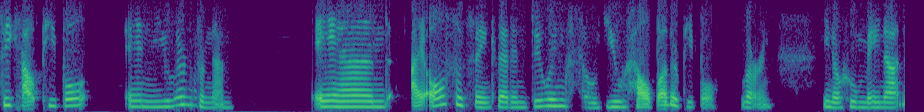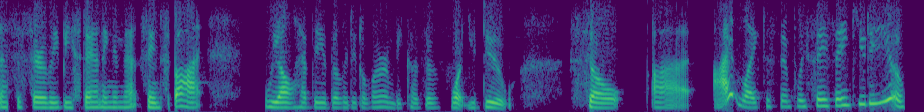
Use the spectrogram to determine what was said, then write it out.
seek out people and you learn from them. And I also think that in doing so, you help other people learn, you know, who may not necessarily be standing in that same spot. We all have the ability to learn because of what you do. So uh, I'd like to simply say thank you to you.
